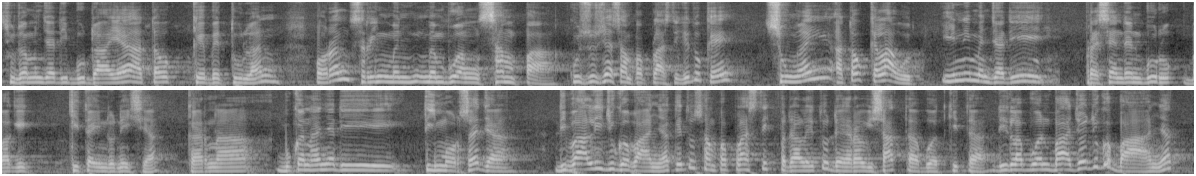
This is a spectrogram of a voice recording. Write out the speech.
sudah menjadi budaya atau kebetulan orang sering membuang sampah, khususnya sampah plastik itu ke sungai atau ke laut. Ini menjadi presiden buruk bagi kita Indonesia karena bukan hanya di timur saja, di Bali juga banyak itu sampah plastik padahal itu daerah wisata buat kita. Di Labuan Bajo juga banyak.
